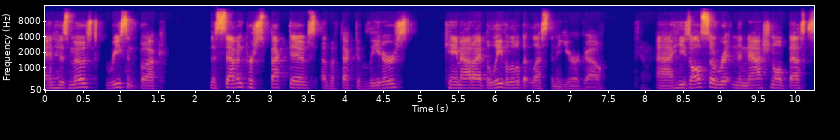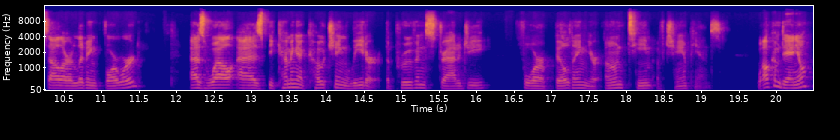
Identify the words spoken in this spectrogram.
and his most recent book, The Seven Perspectives of Effective Leaders, came out, I believe, a little bit less than a year ago. Uh, he's also written the national bestseller Living Forward, as well as Becoming a Coaching Leader, the proven strategy for building your own team of champions. Welcome, Daniel.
